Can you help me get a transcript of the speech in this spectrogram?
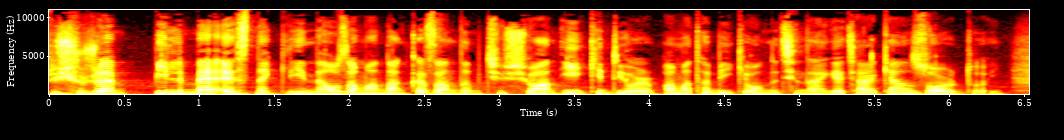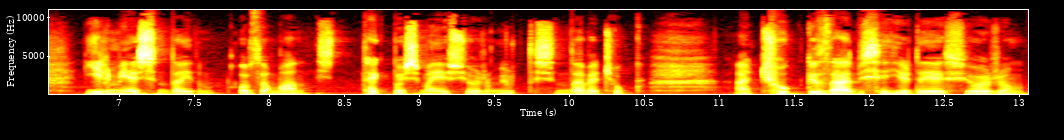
düşürebilme esnekliğini o zamandan kazandığım için şu an iyi ki diyorum. Ama tabii ki onun içinden geçerken zordu. 20 yaşındaydım o zaman. İşte tek başıma yaşıyorum yurt dışında ve çok yani çok güzel bir şehirde yaşıyorum.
